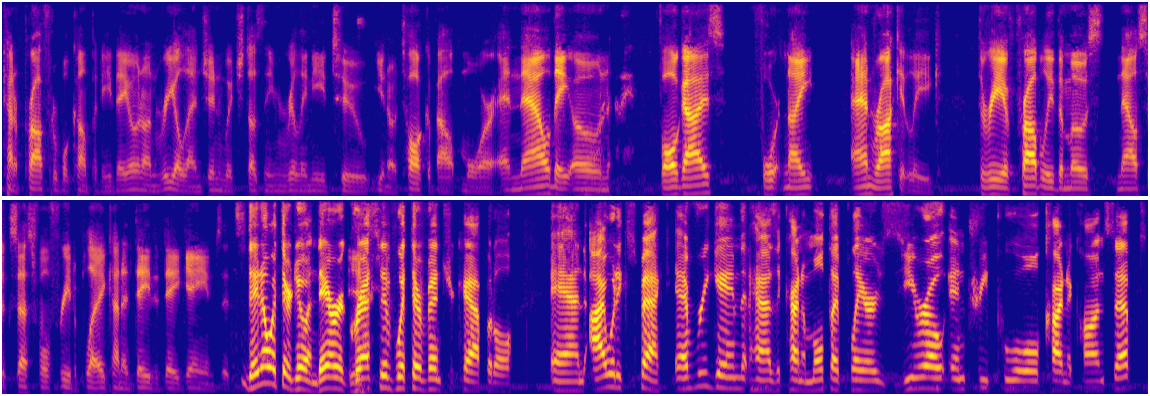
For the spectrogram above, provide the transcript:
kind of profitable company. They own Unreal Engine, which doesn't even really need to, you know, talk about more. And now they own Fall Guys, Fortnite, and Rocket League. Three of probably the most now successful free to play kind of day to day games. It's They know what they're doing. They are aggressive with their venture capital. And I would expect every game that has a kind of multiplayer zero entry pool kind of concept,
